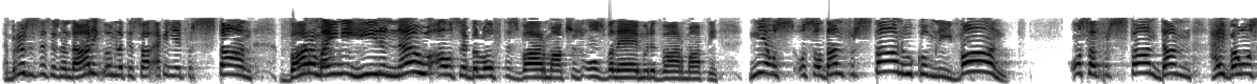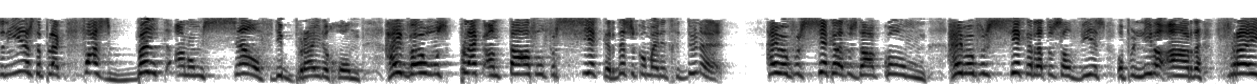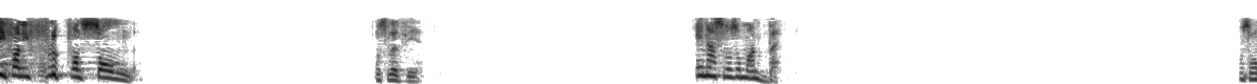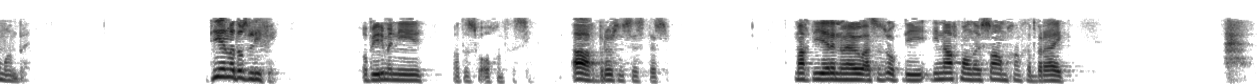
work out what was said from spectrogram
En broers en susters, in daardie oomblikke sal ek en jy verstaan waarom hy nie hier en nou al sy beloftes waarmaak soos ons wil hê hy moet dit waarmaak nie. Nee, ons ons sal dan verstaan hoekom nie, want Ons sal verstaan dan hy wou ons in die eerste plek vasbind aan homself, die bruidegom. Hy wou ons plek aan tafel verseker. Dis hoekom hy dit gedoen het. Hy wou verseker dat ons daar kom. Hy wou verseker dat ons sal wees op 'n nuwe aarde, vry van die vloek van sonde. Ons sal dit weet. En as ons hom aanbid. Ons hom aanbid. Die een wat ons liefhet op hierdie manier wat ons vanoggend gesien het. Ag broers en susters. Mag die Here nou as ons ook die die nagmaal nou saam gaan gebruik,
